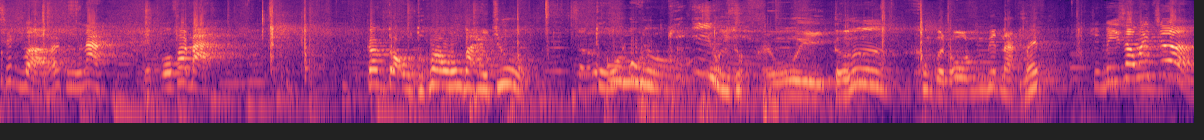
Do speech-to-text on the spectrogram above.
sách vở các thứ nào Để cô phát bài Các cậu thuộc ôn bài chưa? Ôn rồi Ôi dồi ôi, tớ không cần ôn biết làm hết. Chuẩn bị xong hết chưa?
